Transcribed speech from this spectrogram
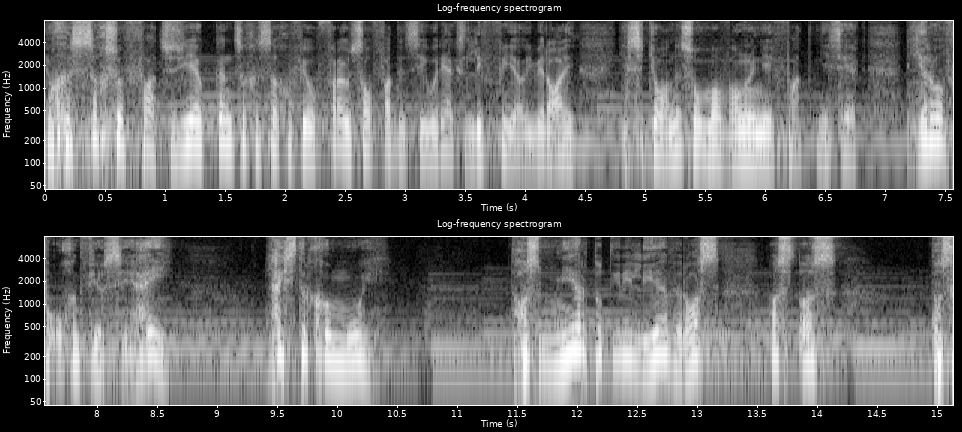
jou gesig so vat, soos jy jou kind se gesig of jou vrou sal vat en sê hoor jy ek's lief vir jou. Jy weet daai jy sit jou hande so om haar wang en jy vat en jy sê ek die Here wil vanoggend vir jou sê, "Hey, luister gou mooi. Daar's meer tot hierdie lewe. Daar's daar's daar's daar's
